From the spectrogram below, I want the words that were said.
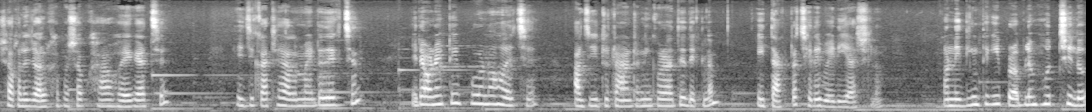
সকালে জলখাবার সব খাওয়া হয়ে গেছে। এই যে কাঠের আলমারিটা দেখছেন? এটা অনেকটাই পুরনো হয়েছে। আজ একটু টানাটানি করাতে দেখলাম এই তাকটা ছেড়ে বেরিয়ে আসলো। অনেক দিন থেকেই প্রবলেম হচ্ছিল,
